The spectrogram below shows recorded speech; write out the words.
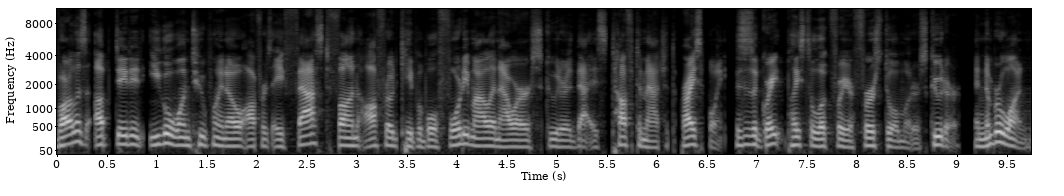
Varla's updated Eagle One 2.0 offers a fast, fun, off road capable 40 mile an hour scooter that is tough to match at the price point. This is a great place to look for your first dual motor scooter. And number 1,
